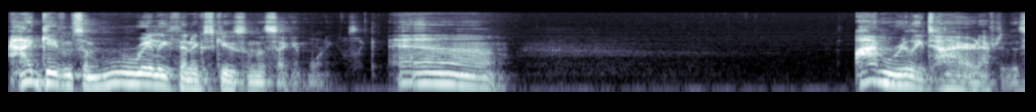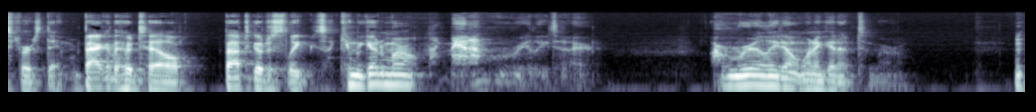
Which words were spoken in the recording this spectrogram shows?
I gave him some really thin excuse on the second morning. I was like, eh. I'm really tired after this first day. We're back at the hotel, about to go to sleep. He's like, Can we go tomorrow? I'm like, Man, I'm really tired. I really don't want to get up tomorrow.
